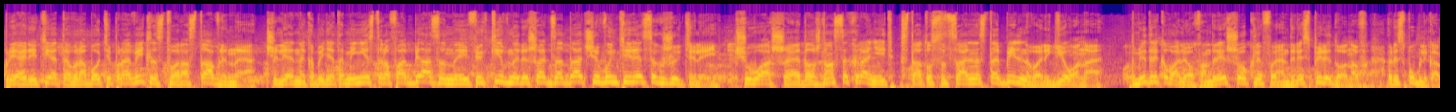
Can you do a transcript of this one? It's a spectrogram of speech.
Приоритеты в работе правительства расставлены. Члены Кабинета министров обязаны эффективно решать задачи в интересах жителей. Чувашия должна сохранить статус социально стабильного региона. Дмитрий Ковалев, Андрей Шоклев и Андрей Спиридонов. Республика.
